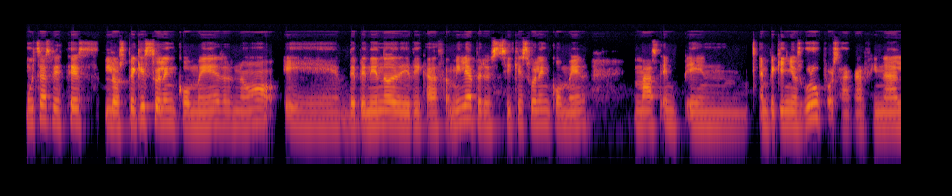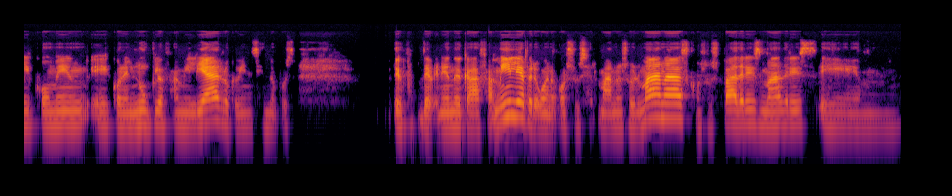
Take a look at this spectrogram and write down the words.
Muchas veces los peques suelen comer, ¿no? Eh, dependiendo de, cada familia, pero sí que suelen comer más en, pequeños grupos, o sea, que al final comen eh, con el núcleo familiar, lo que viene siendo, pues, dependiendo de cada familia, pero bueno, con sus hermanos o hermanas, con sus padres, madres, em,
